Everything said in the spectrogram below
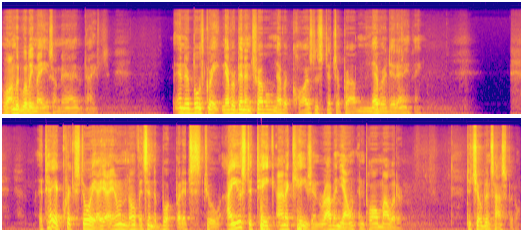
along with Willie Mays. I mean, I, I, and they're both great. Never been in trouble, never caused a stitch of problem, never did anything. I'll tell you a quick story. I, I, don't know if it's in the book, but it's true. I used to take, on occasion, Robin Yount and Paul Molitor to Children's Hospital.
